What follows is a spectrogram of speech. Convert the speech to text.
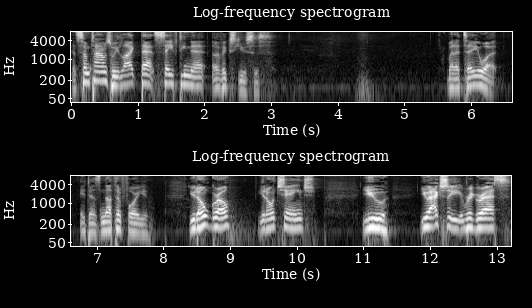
And sometimes we like that safety net of excuses. But I tell you what, it does nothing for you. You don't grow, you don't change. You you actually regress.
